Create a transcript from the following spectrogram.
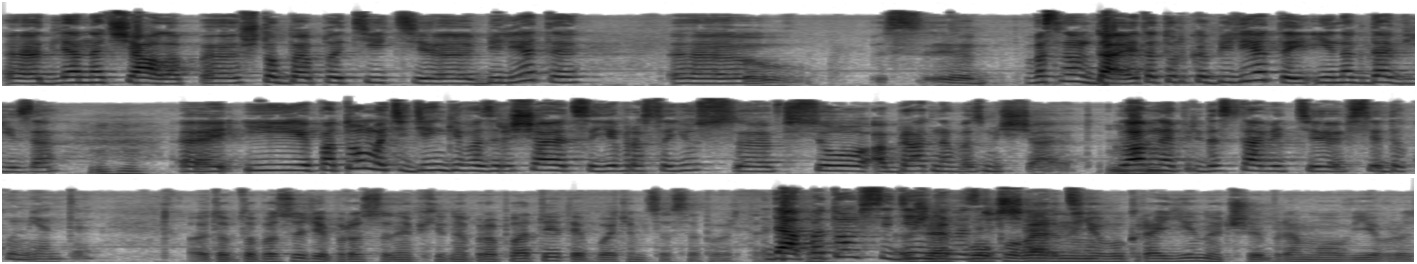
для начала, чтобы оплатить билеты. э, с- э, В основном, да, это только билеты и иногда виза. Э, И потом эти деньги возвращаются, Евросоюз все обратно возмещает. Главное предоставить э, все документы. Е, Тобто, по суті, просто необхідно проплатити, потім це все повертається. Да, потім всі деньги Вже по возвращаються. поверненню в Україну чи прямо в євро, е,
